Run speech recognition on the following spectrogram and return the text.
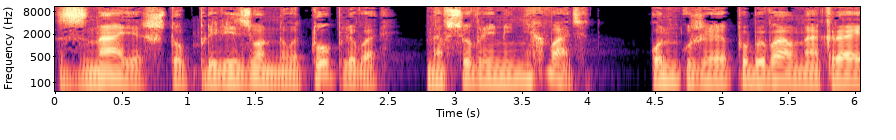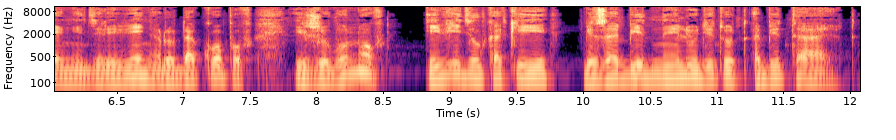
зная, что привезенного топлива на все время не хватит. Он уже побывал на окраине деревень, рудокопов и живунов и видел, какие безобидные люди тут обитают.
